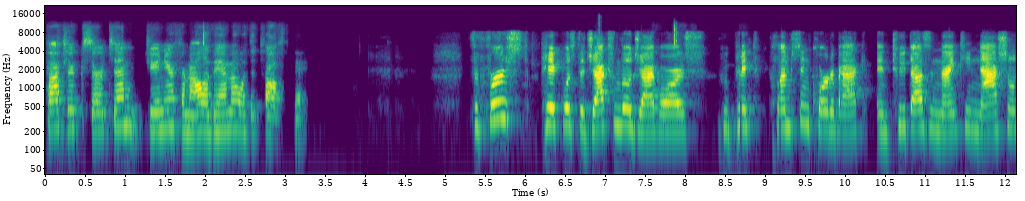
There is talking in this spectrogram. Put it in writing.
Patrick Surtain Jr. from Alabama with the 12th pick. The first pick was the Jacksonville Jaguars, who picked Clemson quarterback and 2019 national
